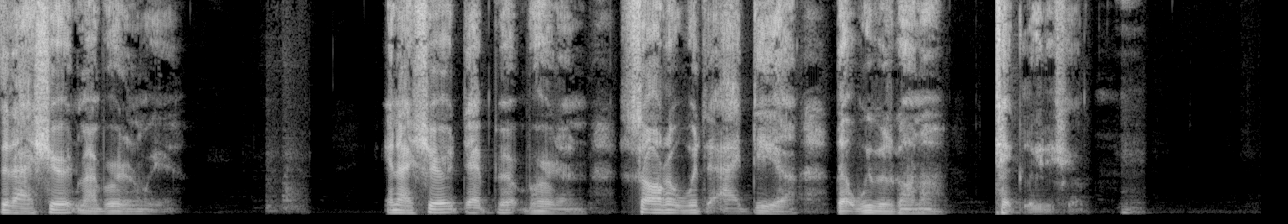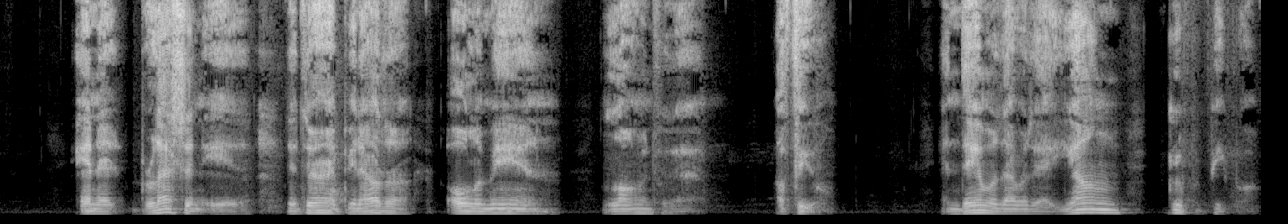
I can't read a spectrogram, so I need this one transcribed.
that I shared my burden with. And I shared that burden sort of with the idea that we was gonna take leadership. And the blessing is that there have been other older men longing for that, a few. And then was there was a young group of people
